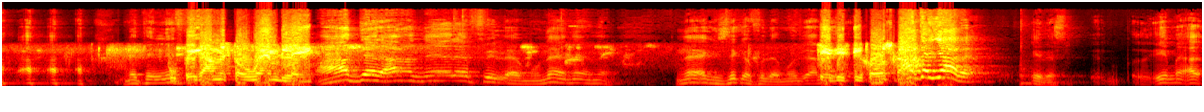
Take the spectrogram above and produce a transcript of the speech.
με τη Που Λίφη. πήγαμε στο Wembley. Άντε, ρε, α, ναι, ρε, φίλε μου. Ναι, ναι, ναι. Ναι, έχεις δίκιο, φίλε μου. Και δυστυχώς Άντε, γεια, ρε! Είδες. Είμαι... α,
